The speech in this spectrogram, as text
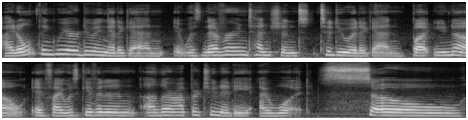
I don't think we are doing it again. It was never intentioned to do it again, but you know, if I was given another opportunity, I would. So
